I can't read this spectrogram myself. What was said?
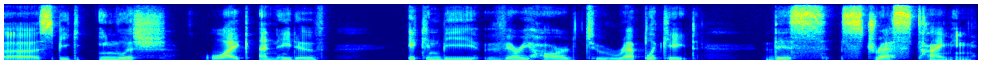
uh, speak English like a native, it can be very hard to replicate this stress timing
